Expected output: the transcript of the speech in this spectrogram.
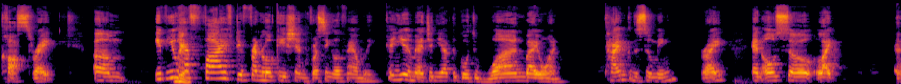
costs, right? Um, if you Yeah. have five different location for single family, can you imagine you have to go to one by one? Time consuming, right? And also like uh,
